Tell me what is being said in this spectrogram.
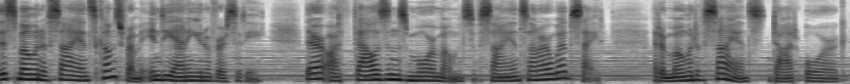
This moment of science comes from Indiana University. There are thousands more moments of science on our website at a momentofscience.org,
